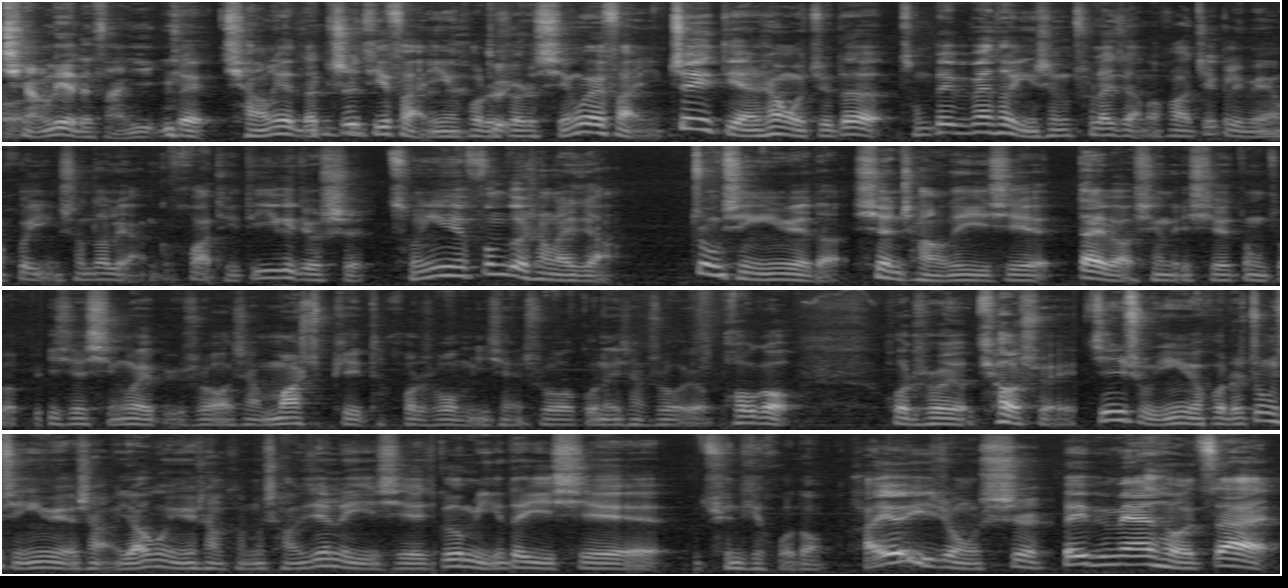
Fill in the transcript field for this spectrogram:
强烈的反应，对强烈的肢体反应或者说是行为反应。这一点上，我觉得从 Baby Metal 引申出来讲的话，这个里面会引申到两个话题。第一个就是从音乐风格上来讲，重型音乐的现场的一些代表性的一些动作、一些行为，比如说像 March Pit，或者说我们以前说国内像说有 Pogo。或者说有跳水、金属音乐或者重型音乐上、摇滚音乐上可能常见的一些歌迷的一些群体活动，还有一种是 Baby Metal 在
